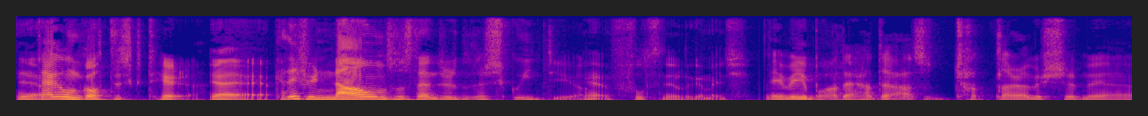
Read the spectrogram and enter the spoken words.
yeah. det er man godt diskutera. Ja, ja, ja. Kan er det for navn som stendur det er skuid i. Ja, fullständigt mye. Jeg vil bare at hadde altså, chatlar av visse med...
